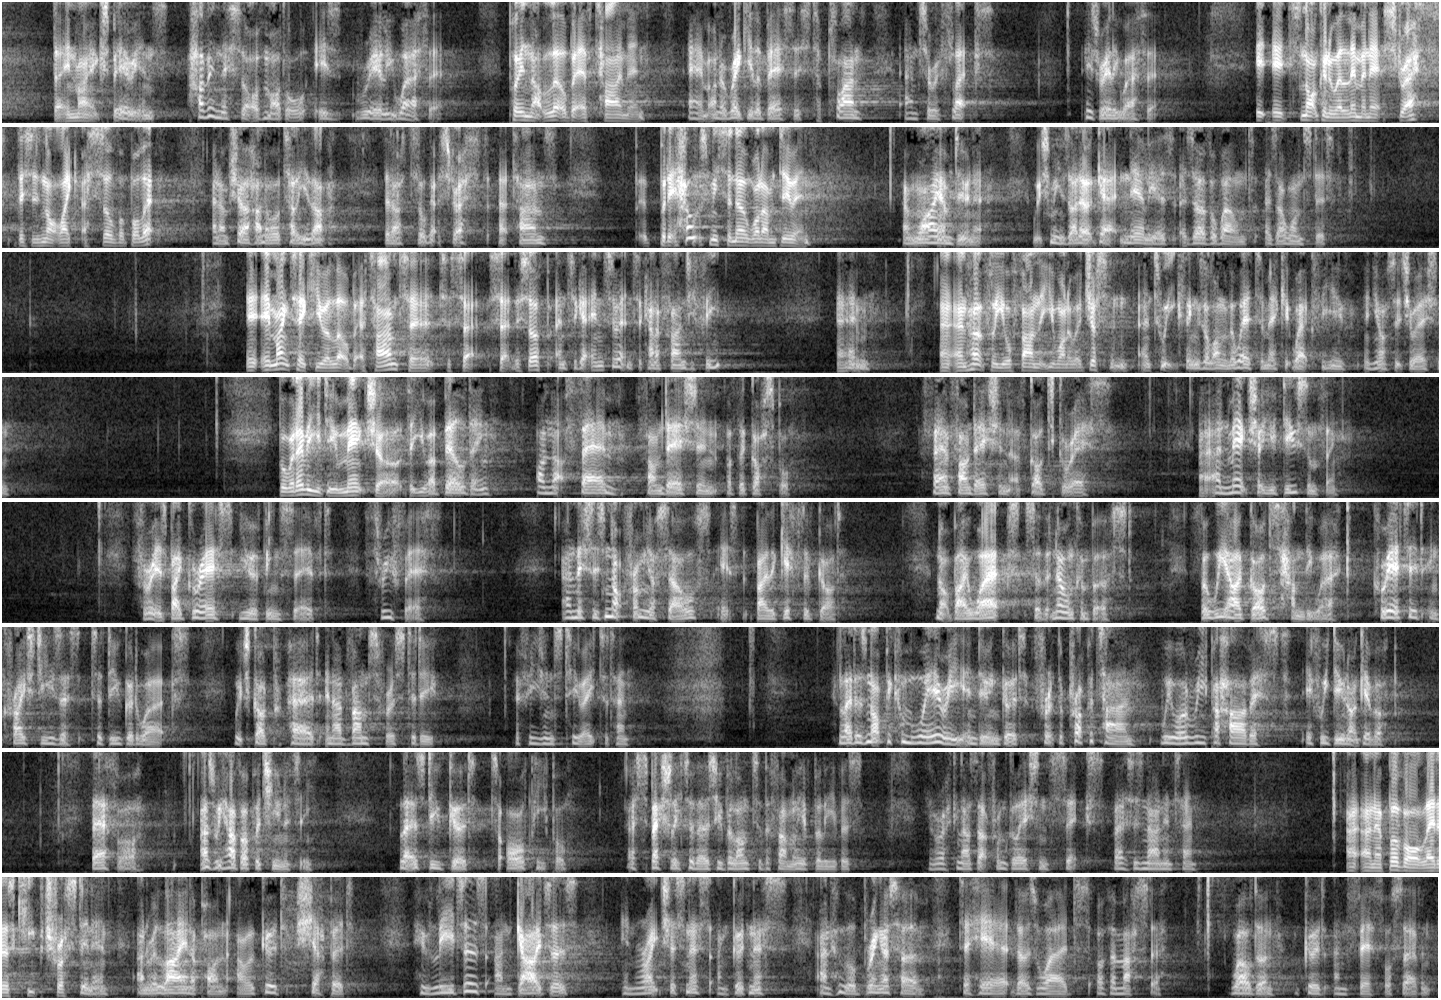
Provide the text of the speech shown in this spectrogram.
that in my experience, having this sort of model is really worth it. Putting that little bit of time in um, on a regular basis to plan and to reflect is really worth it. it. It's not going to eliminate stress. This is not like a silver bullet. And I'm sure Hannah will tell you that, that I still get stressed at times but it helps me to know what I'm doing and why I'm doing it, which means I don't get nearly as, as overwhelmed as I once did. It, it might take you a little bit of time to, to set, set this up and to get into it and to kind of find your feet. Um, and, and hopefully you'll find that you want to adjust and, and tweak things along the way to make it work for you in your situation. But whatever you do, make sure that you are building on that firm foundation of the gospel, a firm foundation of God's grace, and make sure you do something. For it is by grace you have been saved, through faith. And this is not from yourselves, it's by the gift of God, not by works, so that no one can boast. For we are God's handiwork, created in Christ Jesus to do good works, which God prepared in advance for us to do. Ephesians 2 8 to 10. Let us not become weary in doing good, for at the proper time we will reap a harvest if we do not give up. Therefore, as we have opportunity, let us do good to all people, especially to those who belong to the family of believers. You'll recognize that from Galatians 6, verses 9 and 10. And above all, let us keep trusting in and relying upon our good shepherd, who leads us and guides us in righteousness and goodness, and who will bring us home to hear those words of the Master. Well done, good and faithful servant.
